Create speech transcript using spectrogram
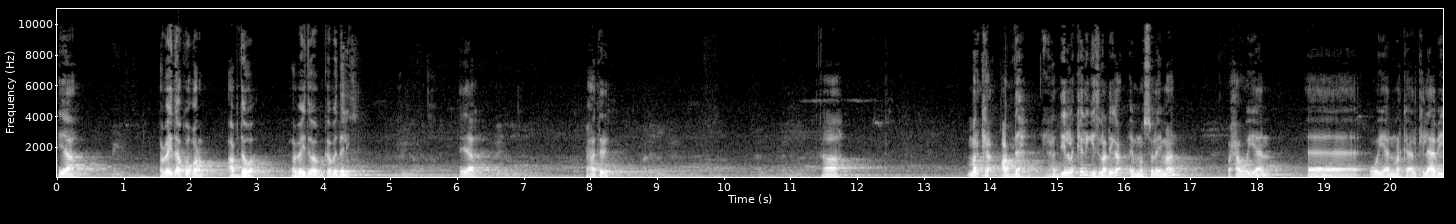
Ya. Cubayda ku qoran. Cabdowa cubayda waa ka bedeli. Ya maxaa tiri? Marka cabda haddii keligiis la dhiga ibnu sulaymaan waxaa weeyaan weyaan marka alkilaabi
